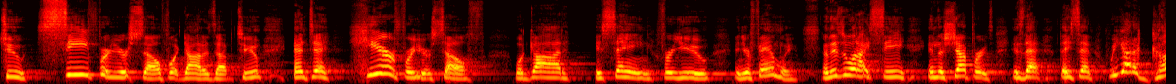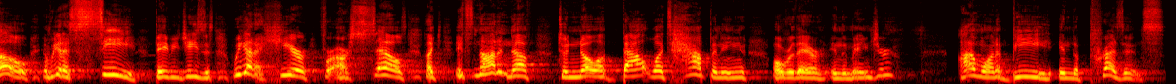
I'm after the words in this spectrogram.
to see for yourself what God is up to, and to hear for yourself what God is saying for you and your family. And this is what I see in the shepherds is that they said, we got to go and we got to see baby Jesus. We got to hear for ourselves. Like it's not enough to know about what's happening over there in the manger. I want to be in the presence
